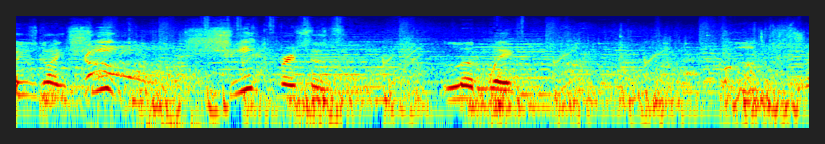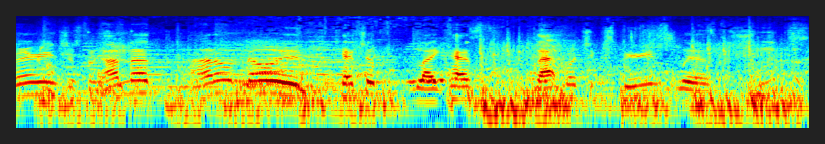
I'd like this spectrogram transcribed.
Oh, he's going Sheik. Sheik versus Ludwig. Very interesting. I'm not. I don't know if Ketchup like has that much experience with Sheiks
